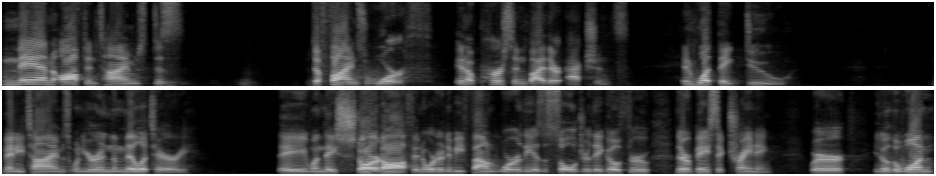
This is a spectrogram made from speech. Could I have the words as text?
man oftentimes does, defines worth in a person by their actions and what they do. Many times when you're in the military, they, when they start off, in order to be found worthy as a soldier, they go through their basic training. Where, you know, the one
